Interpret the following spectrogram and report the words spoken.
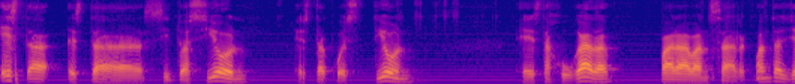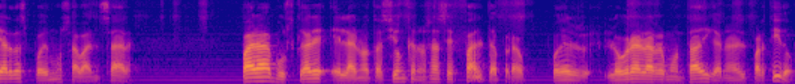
esta, esta situación esta cuestión, esta jugada para avanzar. ¿Cuántas yardas podemos avanzar? Para buscar la anotación que nos hace falta para poder lograr la remontada y ganar el partido.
